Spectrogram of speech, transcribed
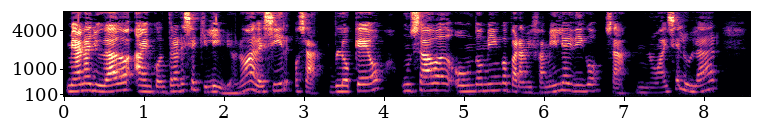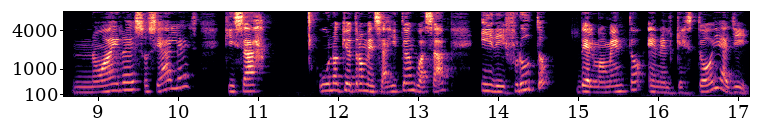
me han ayudado a encontrar ese equilibrio, ¿no? A decir, o sea, bloqueo un sábado o un domingo para mi familia y digo, o sea, no hay celular, no hay redes sociales, quizás uno que otro mensajito en WhatsApp y disfruto del momento en el que estoy allí.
